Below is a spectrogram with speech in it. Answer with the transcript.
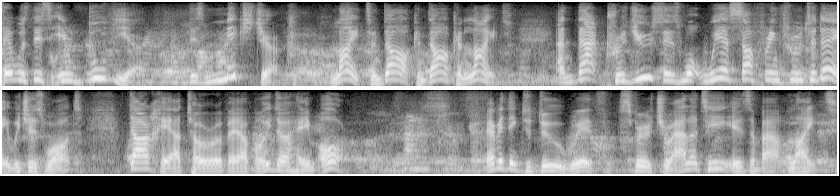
There was this irbuvia, this mixture, light and dark and dark and light. And that produces what we're suffering through today, which is what? Darchea Torah ve'avoida heim or. Everything to do with spirituality is about light.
